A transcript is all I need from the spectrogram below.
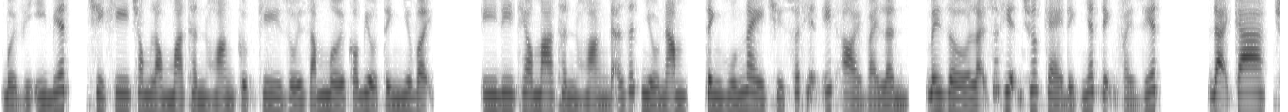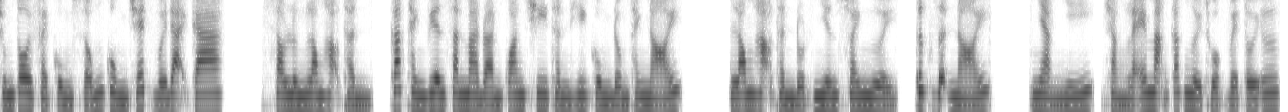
Bởi vì y biết, chỉ khi trong lòng ma thần hoàng cực kỳ dối rắm mới có biểu tình như vậy. Y đi theo ma thần hoàng đã rất nhiều năm, tình huống này chỉ xuất hiện ít ỏi vài lần, bây giờ lại xuất hiện trước kẻ địch nhất định phải giết. Đại ca, chúng tôi phải cùng sống cùng chết với đại ca. Sau lưng Long Hạo Thần, các thành viên săn ma đoàn Quang Chi Thần Hy cùng đồng thanh nói. Long Hạo Thần đột nhiên xoay người, tức giận nói, Nhảm nhí, chẳng lẽ mạng các người thuộc về tôi ư?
